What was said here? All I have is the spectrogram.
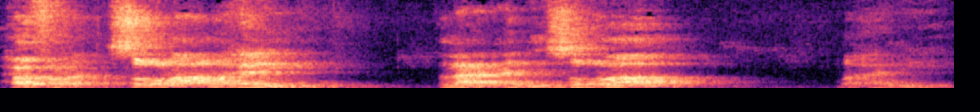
حفرة. صغرى محلية. طلعت عندي صغرى محلية.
